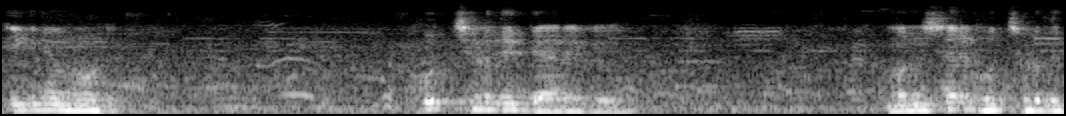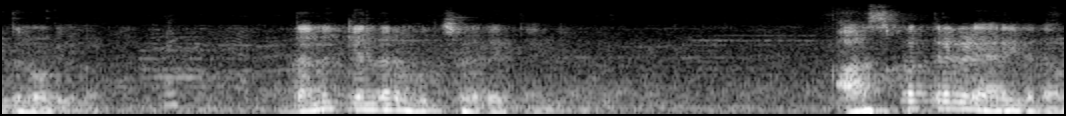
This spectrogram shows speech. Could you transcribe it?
ಈಗ ನೀವು ನೋಡಿ, ಹುಚ್ಚ ಹಿಡ್ದಿದ್ದು ಯಾರಿಗೆ? ಮನುಷ್ಯರಿಗೆ ಹುಚ್ಚು ಹಿಡಿದಿತ್ತು ನೋಡಿ ನಾವು ಹುಚ್ಚು ಹಿಡ್ದೈತೆ ಆಸ್ಪತ್ರೆಗಳು ಯಾರಿಗದಾವ?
